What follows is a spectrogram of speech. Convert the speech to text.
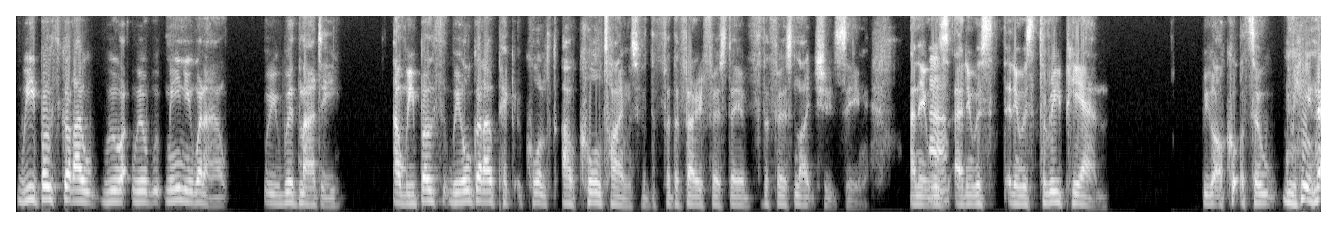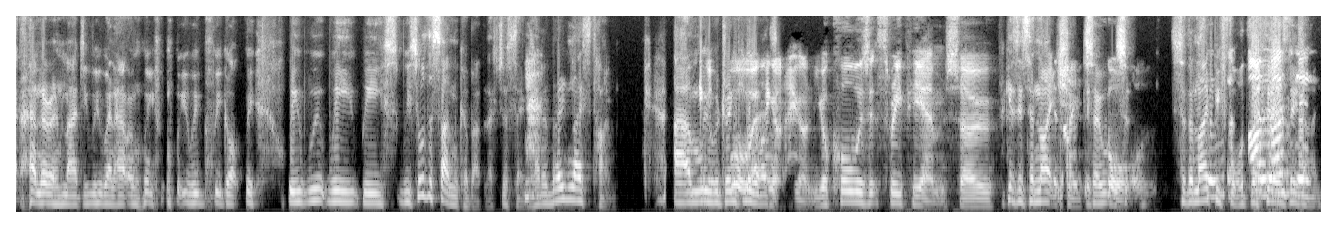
we both got out we, were, we were- me and you went out we were with maddie and we both we all got our pick call our call times for the for the very first day of for the first night shoot scene and it was and it was and it was 3 p.m we got a call. So me and Anna and Maddie, we went out and we we, we, we got we, we we we we we saw the sun come up. Let's just say we had a very nice time. Um, we were drinking Oh, lots- hang on, hang on. Your call was at 3 p.m. So because it's a night the shoot. So, so, so the night So before, the our Thursday logic- night.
